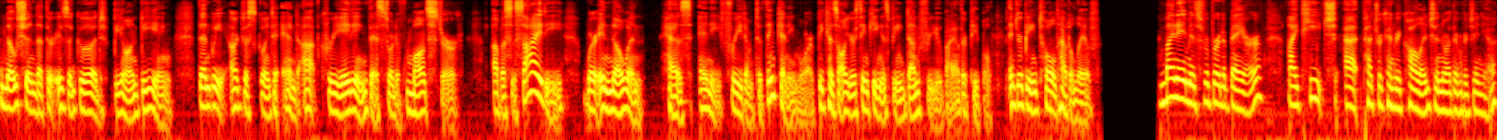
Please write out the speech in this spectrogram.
notion that there is a good beyond being, then we are just going to end up creating this sort of monster of a society wherein no one has any freedom to think anymore because all your thinking is being done for you by other people and you're being told how to live. My name is Roberta Bayer. I teach at Patrick Henry College in Northern Virginia,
